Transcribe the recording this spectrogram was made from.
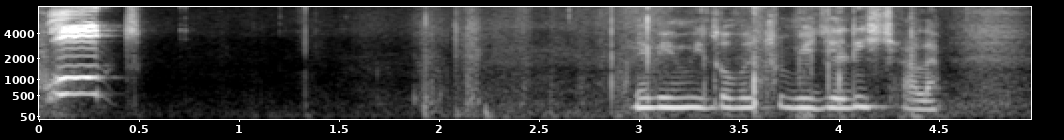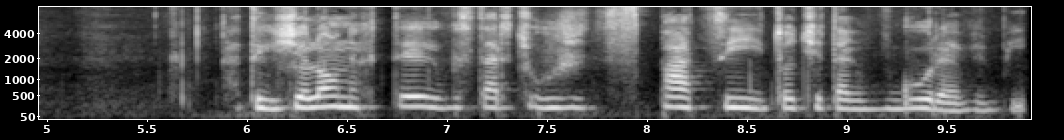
What? Nie wiem widzowie, czy widzieliście, ale na tych zielonych tych wystarczy użyć spacji i to cię tak w górę wybije.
